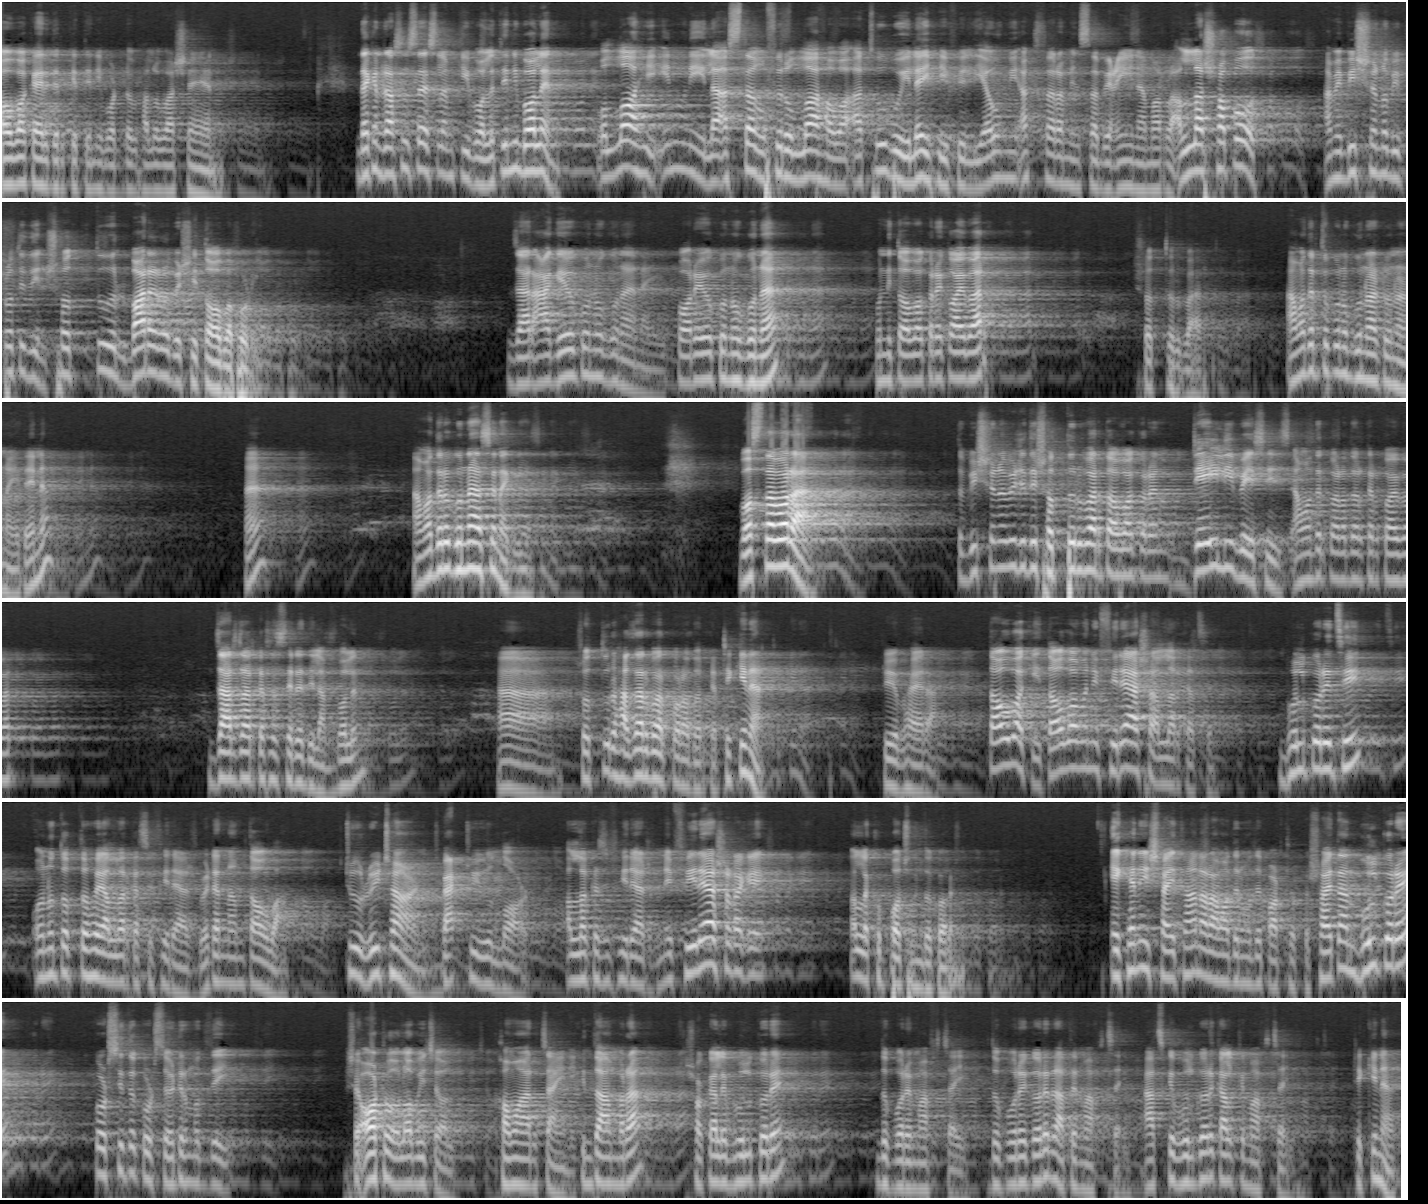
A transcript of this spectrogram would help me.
তওবাকারীদেরকে তিনি বড্ড ভালোবাসেন। দেখেন ইসলাম কি বলে? তিনি বলেন, ওয়াল্লাহি ইন্নী লা ওয়া আতুবু ইলাইহি ফিল ইয়াউমি আকসারা 70 মাররা। আল্লাহ শপথ, আমি বিশ্বনবী প্রতিদিন 70 বারেরও বেশি পড়ি। যার আগেও কোনো গুনাহ নাই, পরেও কোনো গুনাহ? উনি তওবা করে কয়বার? 70 বার। আমাদের তো কোনো গুনাহ টুনা নাই, তাই না? হ্যাঁ? আমাদেরও গুণা আছে নাকি? বস্তা ভরা? তো বিশ্বনবী যদি সত্তর বার তবা করেন ডেইলি বেসিস আমাদের করা দরকার কয়বার? যার যার কাছে ছেড়ে দিলাম, বলেন। হ্যাঁ সত্তর হাজার বার করা দরকার, ঠিক কি না প্রিয় ভাইরা তাওবা কি? তাওবা মানে ফিরে আসা আল্লাহর কাছে। ভুল করেছি, অনুতপ্ত হয়ে আল্লাহর কাছে ফিরে আসব। এটার নাম তাওবা। To return back to you lord আল্লাহর কাছে ফিরে আসবেন। এই ফিরে আসাটাকে আল্লাহ খুব পছন্দ করেন। এখানেই শয়তান আর আমাদের মধ্যে পার্থক্য। শয়তান ভুল করে করছি তো করছে, ওইটার মধ্যেই সে অটল, অবিচল, ক্ষমা আর চাইনি। কিন্তু আমরা সকালে ভুল করে দুপুরে মাফ চাই। দুপুরে করে রাতে মাফ চাই। আজকে ভুল করে কালকে মাফ চাই। ঠিক কি না?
